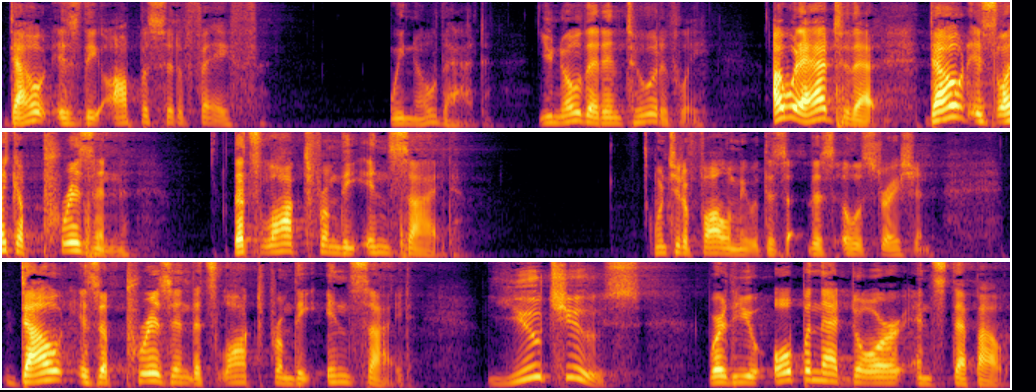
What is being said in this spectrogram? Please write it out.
doubt is the opposite of faith. We know that. You know that intuitively. I would add to that doubt is like a prison that's locked from the inside. I want you to follow me with this, this illustration. Doubt is a prison that's locked from the inside. You choose whether you open that door and step out.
